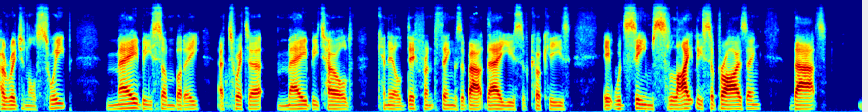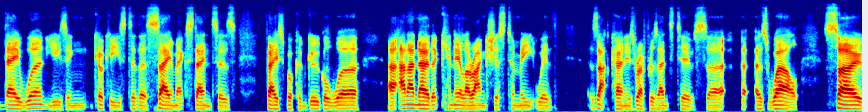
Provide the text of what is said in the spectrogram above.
original sweep. Maybe somebody at Twitter may be told CNIL different things about their use of cookies. It would seem slightly surprising that they weren't using cookies to the same extent as Facebook and Google were. Uh, and I know that CNIL are anxious to meet with Zatko and his representatives uh, as well. So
